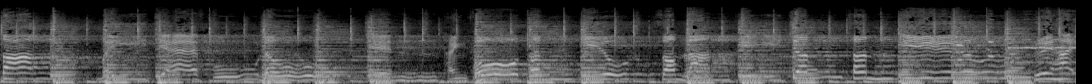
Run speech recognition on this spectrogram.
tăng mây che phủ đầu. Trên thành phố thân yêu, xóm làng thị trấn thân yêu. Người hãy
